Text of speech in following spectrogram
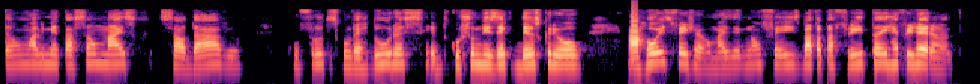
Então, uma alimentação mais saudável, com frutas, com verduras. Eu costumo dizer que Deus criou arroz e feijão, mas ele não fez batata frita e refrigerante.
